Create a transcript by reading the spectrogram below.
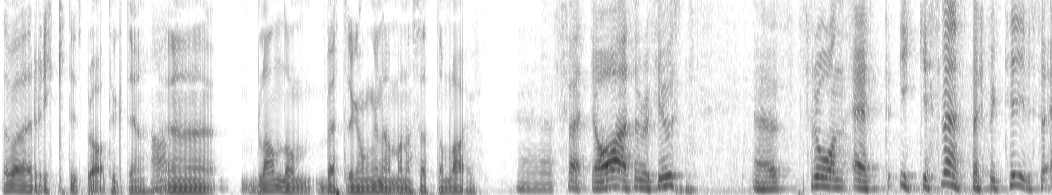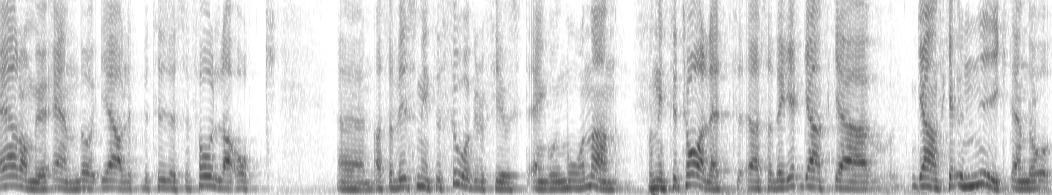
Det var riktigt bra tyckte jag. Ja. Eh, bland de bättre gångerna man har sett dem live. Uh, fett. Ja, alltså Refused. eh, från ett icke-svenskt perspektiv så är de ju ändå jävligt betydelsefulla och eh, alltså vi som inte såg Refused en gång i månaden på 90-talet, alltså det är ganska, ganska unikt ändå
